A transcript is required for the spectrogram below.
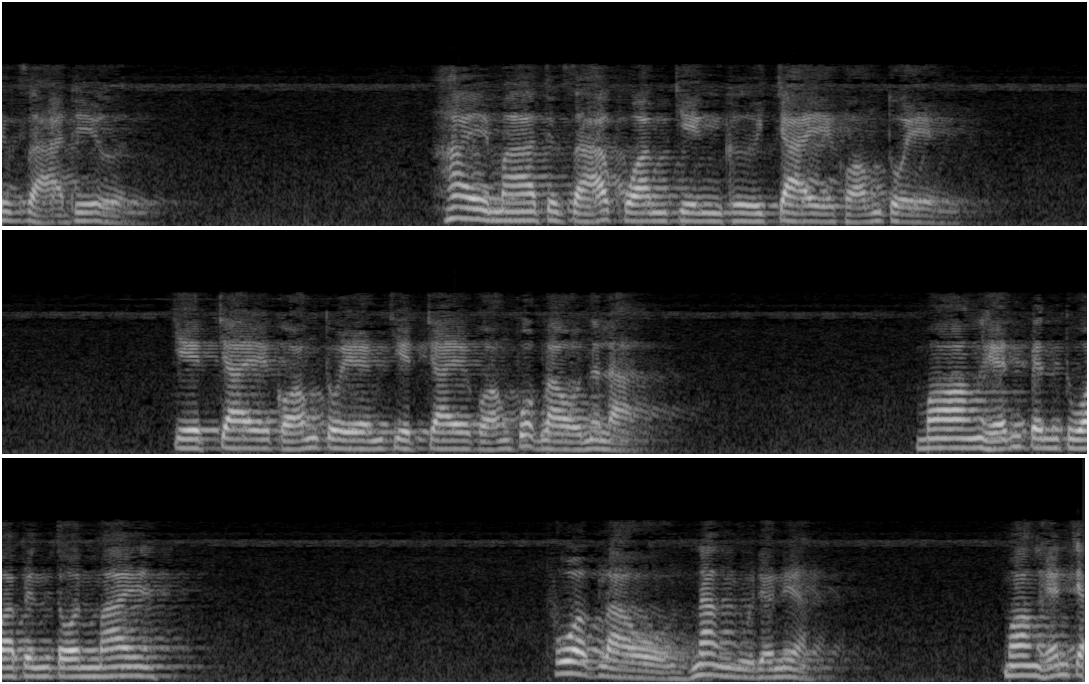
ศึกษาที่อื่น ให้มาศึกษาความจริงคือใจของตัวเอง จิตใจของตัวเองจิตใจของพวกเรานั่นแหละมองเห็นเป็นตัวเป็นตนไหมพวกเรานั่งอยู่เดี๋ยวนี้มองเห็นใจ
